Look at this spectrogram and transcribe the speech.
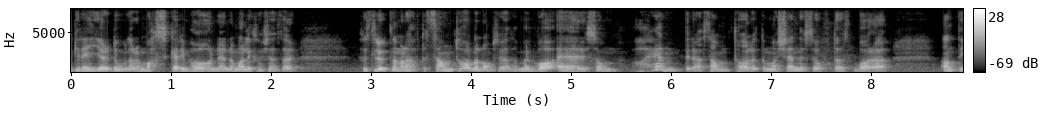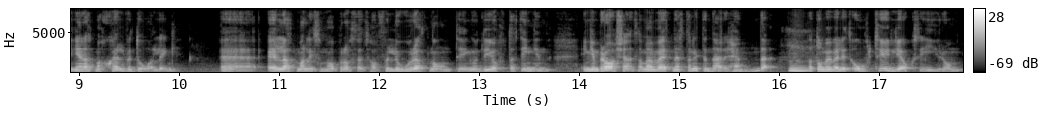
grejer och donar och maskar i hörnen. Och man liksom känner så här, till slut när man har haft ett samtal med dem så är här, men vad är det som har hänt i det här samtalet? Och man känner sig oftast bara antingen att man själv är dålig eh, eller att man liksom har på något sätt har förlorat någonting. Och det är oftast ingen, ingen bra känsla. Man vet nästan inte när det hände. Mm. För att de är väldigt otydliga också i hur de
